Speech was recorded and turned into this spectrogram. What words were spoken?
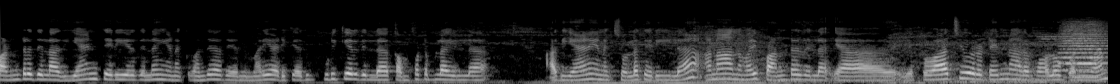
பண்ணுறதில்ல அது ஏன்னு தெரியறதில்ல. எனக்கு வந்து அது அந்த மாதிரி அடிக்கிறது பிடிக்கிறதில்ல கம்ஃபர்டபுளாக இல்லை. அது ஏன்னு எனக்கு சொல்ல தெரியல. ஆனால் அந்த மாதிரி பண்ணுறதில்ல எப்போவாச்சும் ஒரு டைம் நான் அதை ஃபாலோ பண்ணுவேன்.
